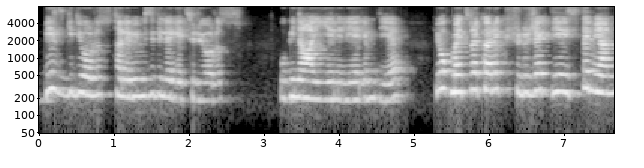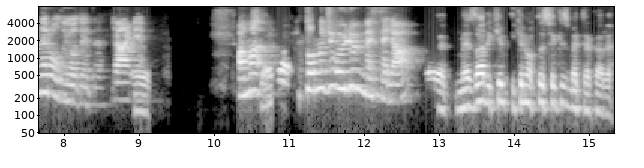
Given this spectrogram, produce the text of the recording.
biz gidiyoruz talebimizi dile getiriyoruz bu binayı yenileyelim diye. Yok metrekare küçülecek diye istemeyenler oluyor dedi. Yani Evet. ama İşte sonucu ölüm mesela. evet, mezar iki- 2.8 metrekare.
